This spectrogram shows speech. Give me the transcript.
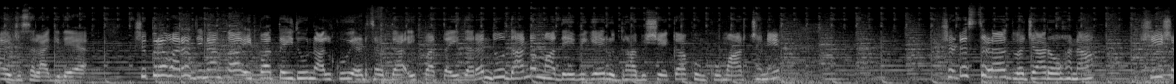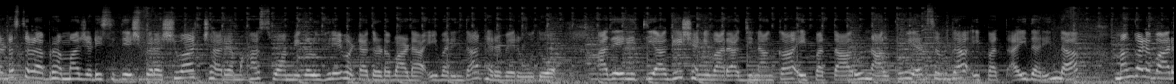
ಆಯೋಜಿಸಲಾಗಿದೆ. ಶುಕ್ರವಾರ ದಿನಾಂಕ ಇಪ್ಪತ್ತೈದು ನಾಲ್ಕು ಎರಡ್ ಸಾವಿರದ ಇಪ್ಪತ್ತೈದರಂದು ದಾನಮ್ಮ ದೇವಿಗೆ ರುದ್ರಾಭಿಷೇಕ ಕುಂಕುಮಾರ್ಚನೆ. ಷಟಸ್ಥಳ ಧ್ವಜಾರೋಹಣ. ಶ್ರೀ ಷಡಸ್ಥಳ ಬ್ರಹ್ಮ ಜಡಿಸಿದ್ದೇಶ್ವರ ಶಿವಾಚಾರ್ಯ ಮಹಾಸ್ವಾಮಿಗಳು ಹಿರೇಮಠ ದೊಡವಾಡ ಇವರಿಂದ ನೆರವೇರುವುದು. ಅದೇ ರೀತಿಯಾಗಿ ಶನಿವಾರ ದಿನಾಂಕ ಇಪ್ಪತ್ತಾರು ನಾಲ್ಕು ಎರಡ್ ಸಾವಿರದ ಇಪ್ಪತ್ತೈದರಿಂದ ಮಂಗಳವಾರ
